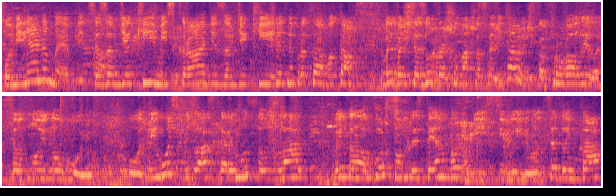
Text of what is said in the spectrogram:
Поміняли меблі. Це завдяки міськраді, завдяки не про це, бо там, вибачте, добре, що наша санітарочка провалилася одною ногою. От і ось, будь ласка, ремонт санузла виконав коштом християн Баптистів. Виділено. Це донька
